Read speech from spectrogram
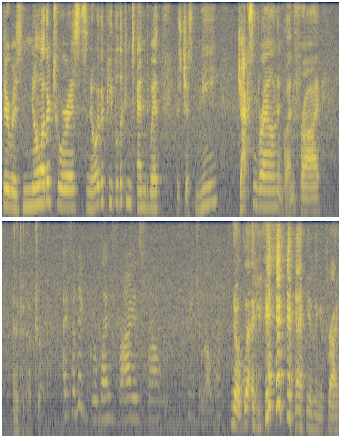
There was no other tourists, no other people to contend with. It was just me, Jackson Browne, and Glenn Frey, and a pickup truck. I feel like Glenn Fry is from Futurama. No, Glenn. You're thinking Fry.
